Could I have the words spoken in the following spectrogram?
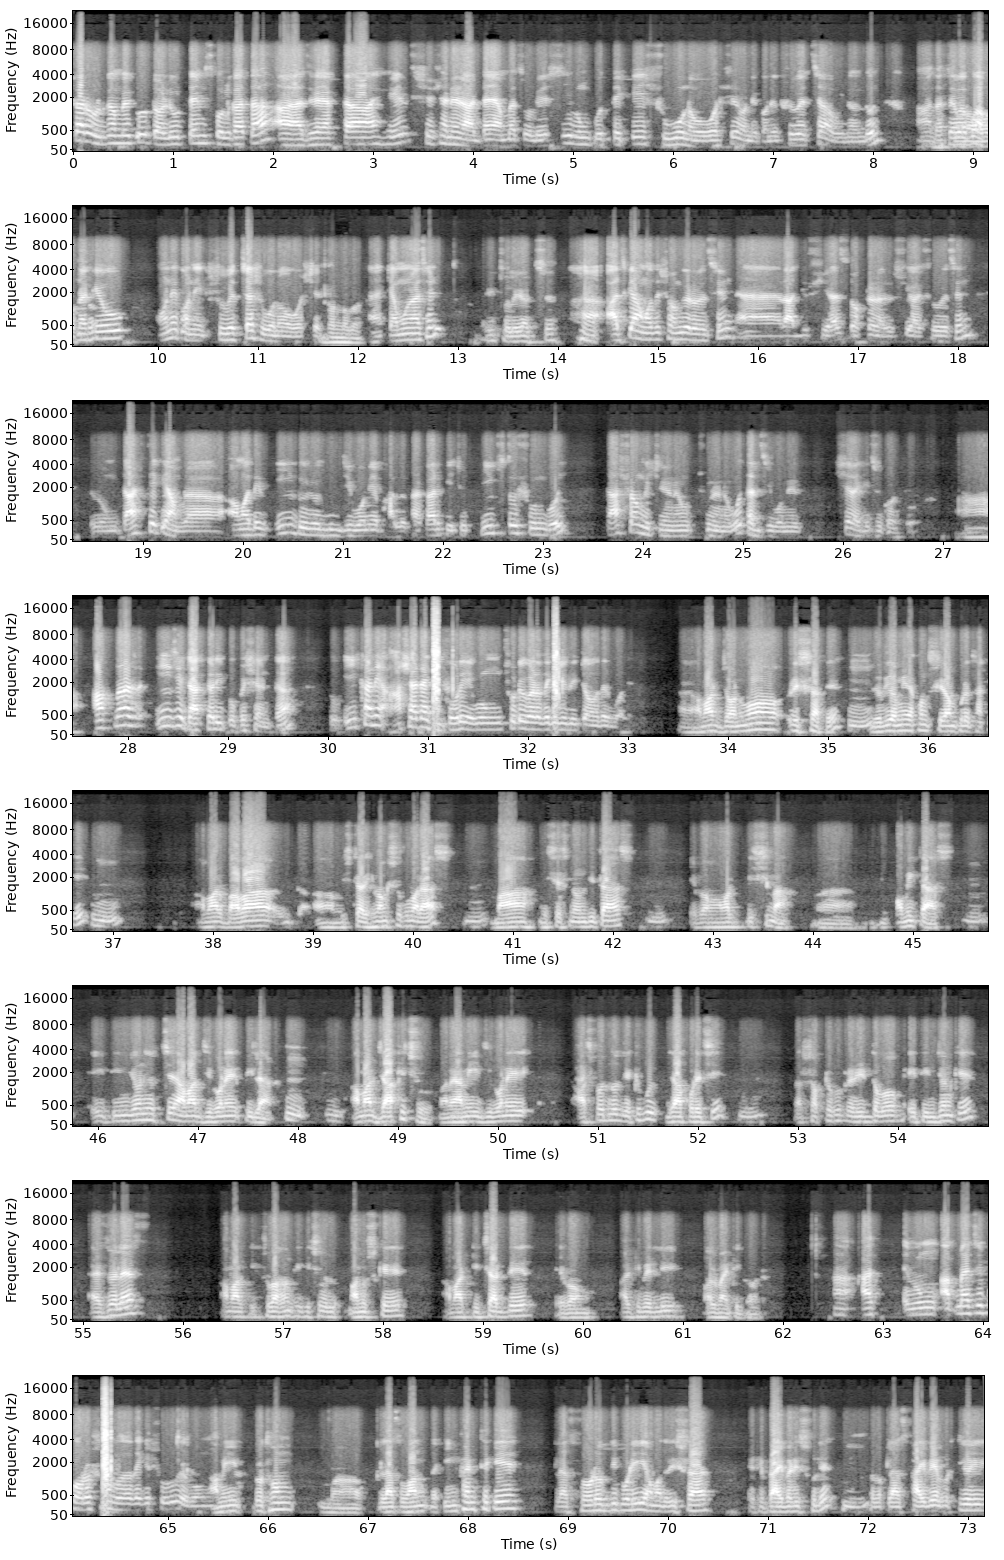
নমস্কার welcome back to Tollywood Times Kolkata. আর আজকে একটা হেলথ সেশনের আড্ডায় আমরা চলে এসেছি এবং প্রত্যেককে শুভ নববর্ষের অনেক অনেক শুভেচ্ছা অভিনন্দন। ডাক্তারবাবু নববর্ষ। আপনাকেও অনেক অনেক শুভেচ্ছা শুভ নববর্ষের। ধন্যবাদ। আহ, কেমন আছেন? এই চলে যাচ্ছে। হ্যাঁ আজকে আমাদের সঙ্গে রয়েছেন রাজু সিয়াস ডক্টর রাজু সিয়াস রয়েছেন। এবং তার থেকে আমরা আমাদের এই দৈনন্দিন জীবনে ভালো থাকার কিছু টিপস তো শুনবই। তার সঙ্গে শুনে নেব তার জীবনের সেরা কিছু গল্প। আহ, আপনার এই যে ডাক্তারি প্রফেশনটা তো এইখানে আসাটা কি করে এবং ছোটবেলা থেকে যদি একটু আমাদের বলেন আহ, আমার জন্ম রিসাতে যদিও আমি এখন শ্রীরামপুরে থাকি আমার বাবা মিস্টার হিমাংশু কুমার হুম। মা মিসেস নন্দিতা হুম। এবং আমার পিসিমা অমিতা হুম। এই তিনজনই হচ্ছে আমার জীবনের পিলার। আমার যা কিছু মানে আমি জীবনে আজ পর্যন্ত যেটুকু যা করেছি তার সবটুকু ক্রেডিট দেবো এই তিনজনকে অ্যাজ ওয়েল অ্যাজ আমার শুভাকাঙ্ক্ষী কিছু মানুষকে আমার টিচারদের এবং আলটিমেটলি অলমাইটি গড এবং আপনার যে পড়াশোনা কোথা থেকে শুরু এবং আমি প্রথম ক্লাস ওয়ান ইনফ্যান্ট থেকে ক্লাস ফোর অব্দি পড়ি আমাদের ইসরা একটি প্রাইমারি স্কুলে ক্লাস ফাইভে ভর্তি হই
